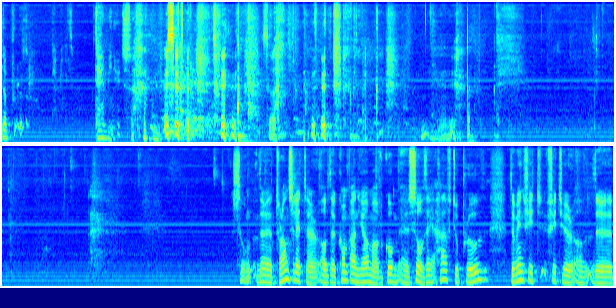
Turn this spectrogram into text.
The pr- ten minutes. so, So the translator of the Compendium of uh, so they have to prove the main feat feature of the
